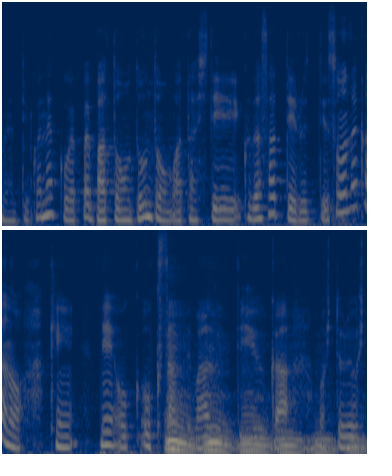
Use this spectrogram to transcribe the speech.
うなんていうかなこうやっぱりバトンをどんどん渡してくださっているっていうその中のけん、ね、お奥さんでもあるっていうかお一人お一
